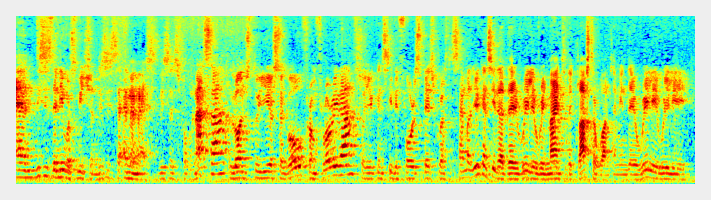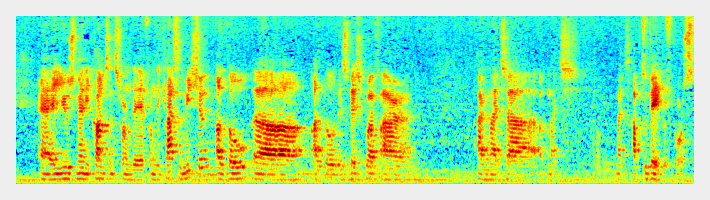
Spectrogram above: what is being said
And this is the newest mission. This is MMS. This is from NASA, launched two years ago from Florida. So you can see the four spacecraft assembled. You can see that they really remind to the cluster ones. I mean, they really, really uh, use many contents from the from the cluster mission, although uh, although the spacecraft are are much uh, much much up to date, of course.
